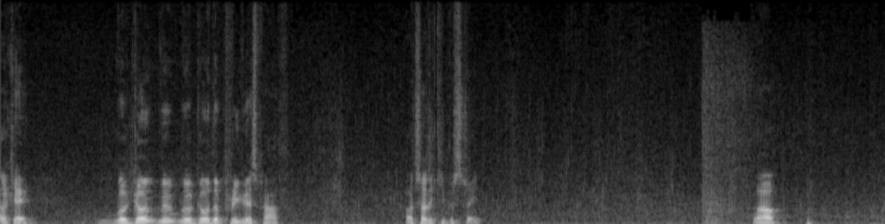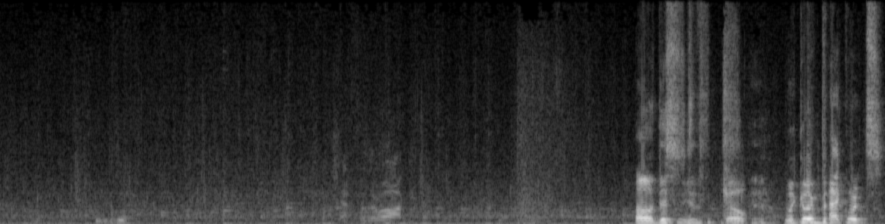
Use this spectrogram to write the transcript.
Okay, we'll go. We'll, we'll go the previous path. I'll try to keep it straight. Well, Check for the rock. oh, this is. Go. We're going backwards.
